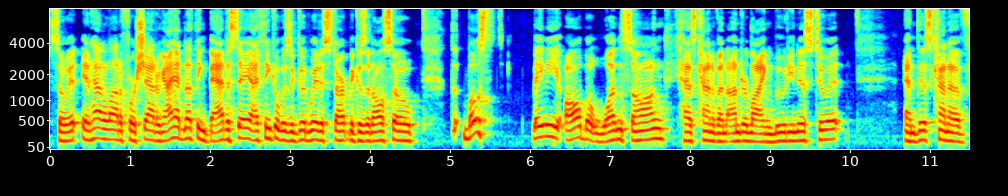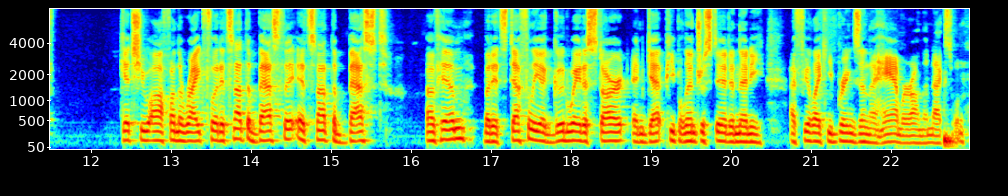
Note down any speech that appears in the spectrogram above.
So it, it had a lot of foreshadowing. I had nothing bad to say. I think it was a good way to start because it also most maybe all but one song has kind of an underlying moodiness to it, and this kind of gets you off on the right foot. It's not the best. It's not the best of him, but it's definitely a good way to start and get people interested. And then he, I feel like he brings in the hammer on the next one.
